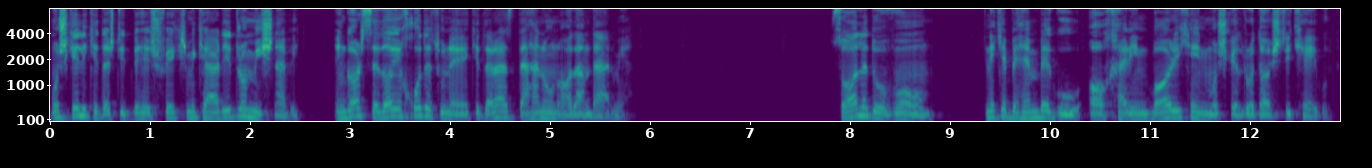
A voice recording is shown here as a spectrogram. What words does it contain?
مشکلی که داشتید بهش فکر می‌کردید رو میشنوید. انگار صدای خودتونه که داره از دهن اون آدم در میاد. سوال دوم اینه که به هم بگو آخرین باری که این مشکل رو داشتی کی بود؟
